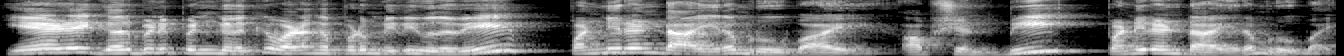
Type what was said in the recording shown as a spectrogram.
ஏழை கர்ப்பிணி பெண்களுக்கு வழங்கப்படும் நிதி உதவி பன்னிரெண்டாயிரம் ரூபாய். ஆப்ஷன் பி பன்னிரெண்டாயிரம் ரூபாய்.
